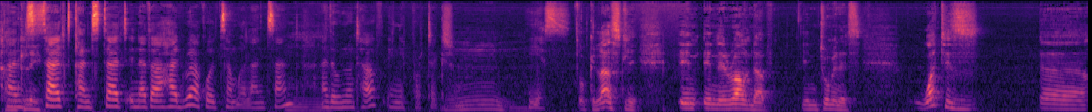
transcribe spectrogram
Can can start can start another hardware called Samuel and Sons, Mm. and they will not have any protection. Mm. Yes. Okay, lastly, in, in a roundup, in two minutes, what is uh,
